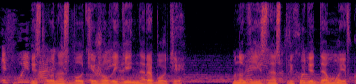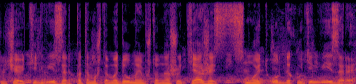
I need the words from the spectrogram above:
Если у нас был тяжелый день на работе, многие из нас приходят домой и включают телевизор, потому что мы думаем, что нашу тяжесть смоет отдых у телевизора.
